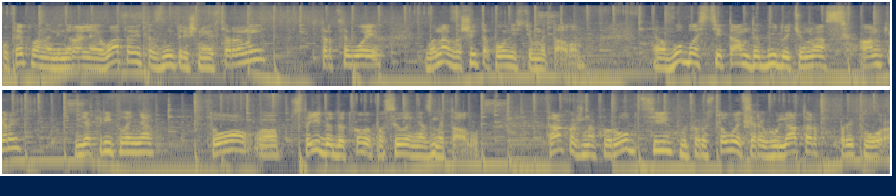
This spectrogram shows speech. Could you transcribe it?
утеплена мінеральною ватою та з внутрішньої сторони з торцевої вона зашита повністю металом. В області, там, де будуть у нас анкери для кріплення, то стоїть додаткове посилення з металу. Також на коробці використовується регулятор притвора.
